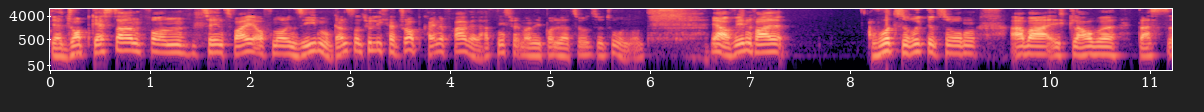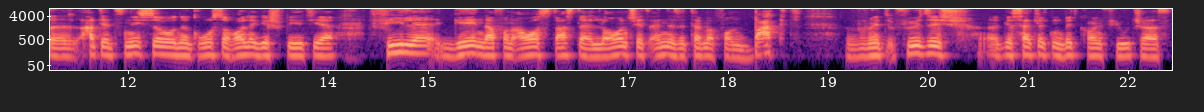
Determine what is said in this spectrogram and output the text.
der Drop gestern von 10,2 auf 9,7, ganz natürlicher Drop, keine Frage, hat nichts mit Manipulation zu tun. Und ja, auf jeden Fall wurde zurückgezogen, aber ich glaube, das äh, hat jetzt nicht so eine große Rolle gespielt hier. Viele gehen davon aus, dass der Launch jetzt Ende September von BACT mit physisch äh, gesettelten Bitcoin Futures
